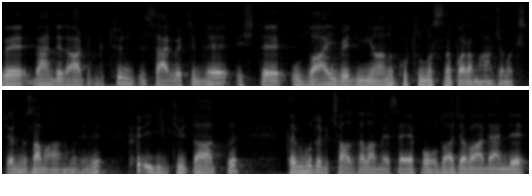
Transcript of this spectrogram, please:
Ve ben dedi artık bütün servetimle işte uzay ve dünyanın kurtulmasına paramı harcamak istiyorum zamanımı dedi. Böyle ilginç bir tweet daha attı. Tabi bu da bir çalkalanmaya sebep oldu. Acaba dendi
